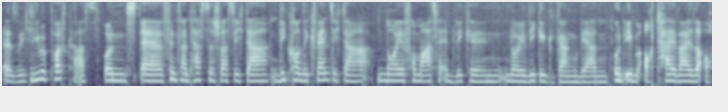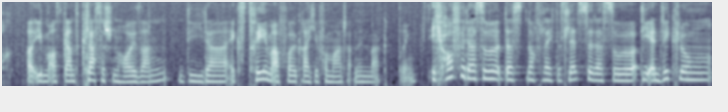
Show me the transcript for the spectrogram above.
also ich liebe Podcasts und äh, finde fantastisch, was sich da, wie konsequent sich da neue Formate entwickeln, neue Wege gegangen werden und eben auch teilweise auch eben aus ganz klassischen Häusern, die da extrem erfolgreiche Formate an den Markt bringen. Ich hoffe, dass so, dass noch vielleicht das Letzte, dass so die Entwicklung,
